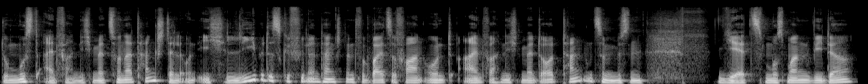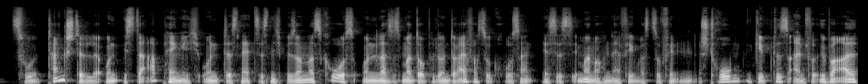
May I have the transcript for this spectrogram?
du musst einfach nicht mehr zu einer Tankstelle. Und ich liebe das Gefühl, an Tankstellen vorbeizufahren und einfach nicht mehr dort tanken zu müssen. Jetzt muss man wieder zur Tankstelle und ist da abhängig und das Netz ist nicht besonders groß und lass es mal doppelt und dreifach so groß sein. Es ist immer noch nervig, was zu finden. Strom gibt es einfach überall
